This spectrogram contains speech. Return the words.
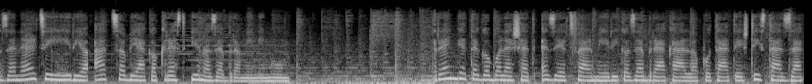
Az NLC írja, átszabják a kreszt, jön az ebra minimum. Rengeteg a baleset, ezért felmérik az ebrák állapotát és tisztázzák,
